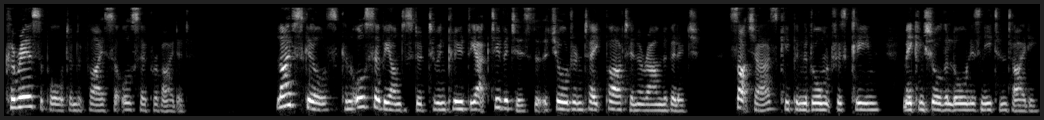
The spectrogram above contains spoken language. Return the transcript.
Career support and advice are also provided. Life skills can also be understood to include the activities that the children take part in around the village, such as keeping the dormitories clean, making sure the lawn is neat and tidy.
